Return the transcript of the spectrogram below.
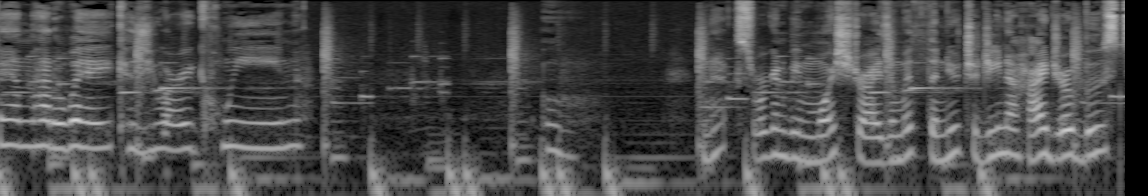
Fan that away because you are a queen. Ooh. Next, we're going to be moisturizing with the Neutrogena Hydro Boost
